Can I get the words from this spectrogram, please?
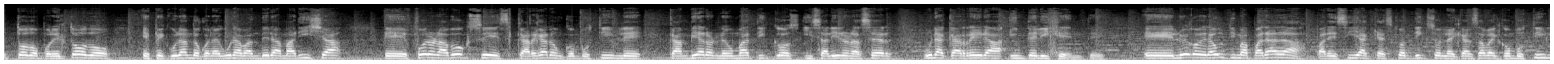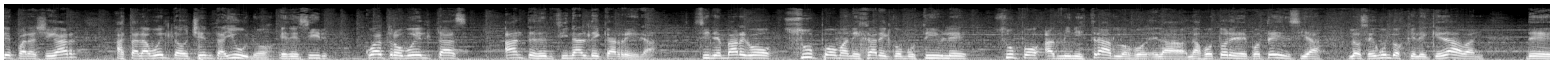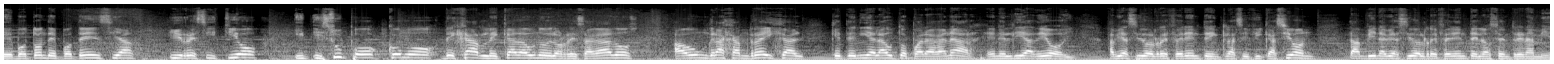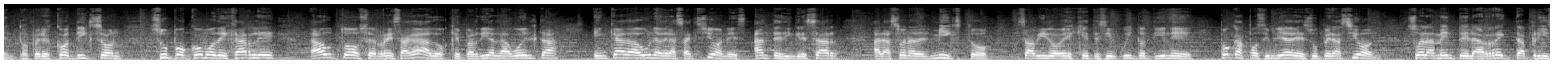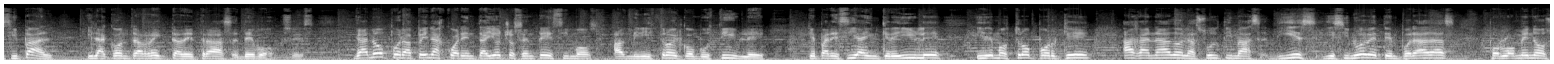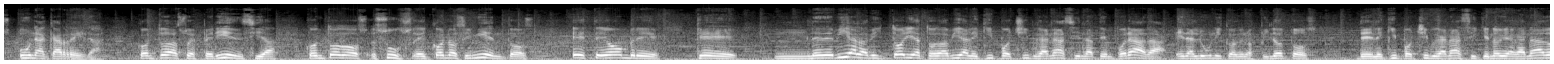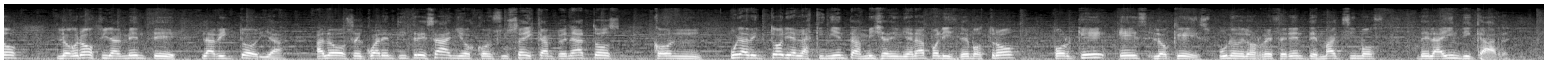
todo por el todo especulando con alguna bandera amarilla. Eh, fueron a boxes, cargaron combustible, cambiaron neumáticos y salieron a hacer una carrera inteligente. Eh, luego de la última parada parecía que a Scott Dixon le alcanzaba el combustible para llegar hasta la vuelta 81, es decir, cuatro vueltas antes del final de carrera. Sin embargo, supo manejar el combustible, supo administrar los, las motores de potencia, los segundos que le quedaban, de botón de potencia y resistió y, supo cómo dejarle cada uno de los rezagados a un Graham Rahal que tenía el auto para ganar en el día de hoy. Había sido el referente en clasificación, también había sido el referente en los entrenamientos. Pero Scott Dixon supo cómo dejarle autos rezagados que perdían la vuelta en cada una de las acciones antes de ingresar a la zona del mixto. Sabido es que este circuito tiene pocas posibilidades de superación, solamente la recta principal y la contrarrecta detrás de boxes. Ganó por apenas 48 centésimos, administró el combustible, que parecía increíble, y demostró por qué ha ganado en las últimas 10, 19 temporadas por lo menos una carrera. Con toda su experiencia, con todos sus eh, conocimientos, este hombre que Mm, le debía la victoria todavía al equipo Chip Ganassi en la temporada. Era el único de los pilotos del equipo Chip Ganassi que no había ganado. Logró finalmente la victoria. A los 43 eh, años, con sus seis campeonatos, con una victoria en las 500 millas de Indianápolis, demostró por qué es lo que es, uno de los referentes máximos de la IndyCar.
